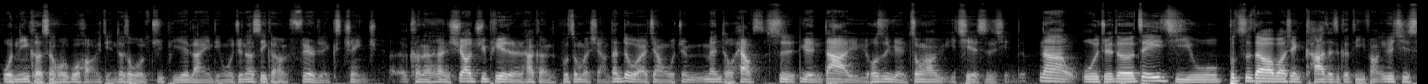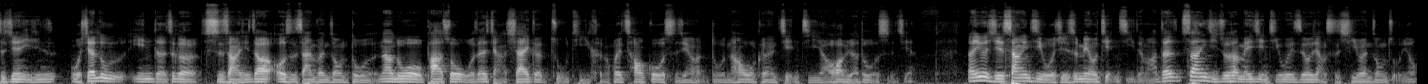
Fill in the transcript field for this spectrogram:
我宁可生活过好一点，但是我 GPA 烂一点。我觉得那是一个很 fair 的 exchange。呃，可能很需要 GPA 的人，他可能不这么想，但对我来讲，我觉得 mental health 是远大于或是远重要于一切事情的。那我觉得这一集我不知道要不要先卡在这个地方，因为其实时间已经，我现在录音的这个时长已经到二十三分钟多了。那如果我怕说我在讲下一个主题可能会超过时间很多，然后我可能剪辑要花比较多的时间。那因为其实上一集我其实没有剪辑的嘛，但是上一集就算没剪辑，我也只有讲十七分钟左右，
